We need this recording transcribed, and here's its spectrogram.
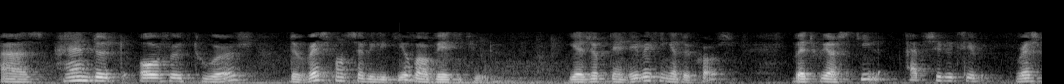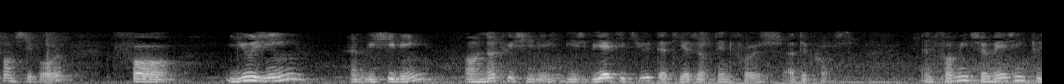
has handed over to us the responsibility of our beatitude. He has obtained everything at the cross, but we are still absolutely responsible for using and receiving or not receiving this beatitude that He has obtained for us at the cross. And for me, it's amazing to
